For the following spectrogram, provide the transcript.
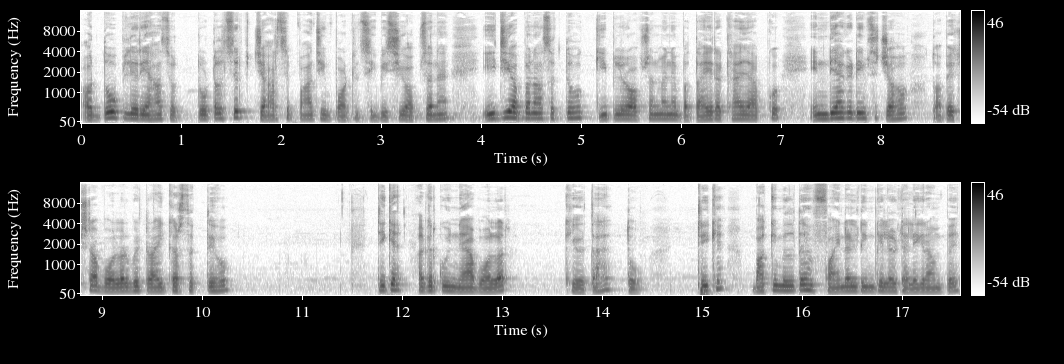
और दो प्लेयर यहाँ से टोटल सिर्फ़ चार से पाँच इंपॉर्टेंट सीबीसी ऑप्शन है। ईजी आप बना सकते हो। की प्लेयर ऑप्शन मैंने बता ही रखा है आपको। इंडिया की टीम से चाहो तो आप एक्स्ट्रा बॉलर भी ट्राई कर सकते हो। ठीक है? अगर कोई नया बॉलर खेलता है तो। ठीक है? बाकी मिलते हैं फाइनल टीम के लिए टेलीग्राम पे।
